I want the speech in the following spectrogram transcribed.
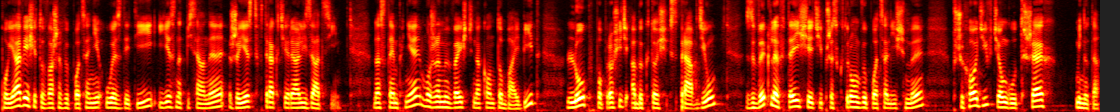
pojawia się to Wasze wypłacenie USDT i jest napisane, że jest w trakcie realizacji. Następnie możemy wejść na konto Bybit lub poprosić, aby ktoś sprawdził. Zwykle w tej sieci, przez którą wypłacaliśmy, przychodzi w ciągu 3 minuta.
